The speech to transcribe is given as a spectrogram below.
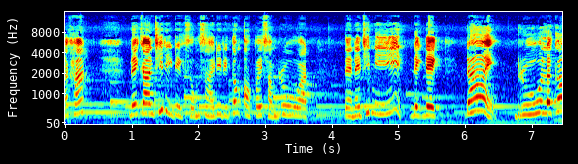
นะคะ ในการที่เด็กๆสงสัยเด็กๆต้องออกไปสำรวจ แต่ในที่นี้เด็กๆได้รู้แล้วก็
